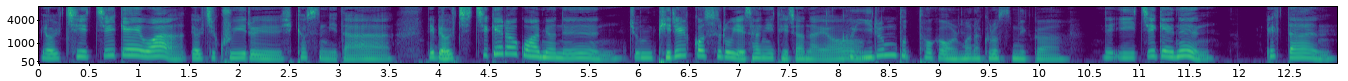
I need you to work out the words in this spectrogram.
멸치찌개와 멸치구이를 시켰습니다. 근데 멸치찌개라고 하면은 좀 비릴 것으로 예상이 되잖아요. 그 이름부터가 얼마나 그렇습니까? 근데 이 찌개는 일단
